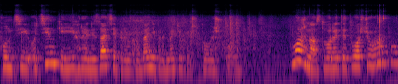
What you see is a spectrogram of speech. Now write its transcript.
функції оцінки і їх реалізація при викладанні предметів початкової школи. Можна створити творчу групу,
